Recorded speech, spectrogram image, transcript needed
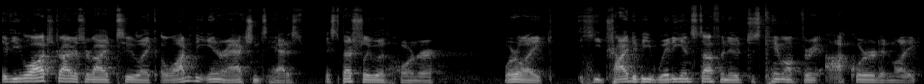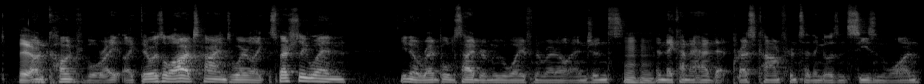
if you watch Drive to Survive too, like a lot of the interactions he had, especially with Horner, were like he tried to be witty and stuff, and it just came off very awkward and like Yeah. uncomfortable, right? Like there was a lot of times where like, especially when you know Red Bull decided to move away from the Renault engines, and they kind of had that press conference. I think it was in season one,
